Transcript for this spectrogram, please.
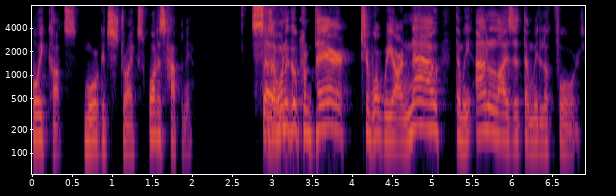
boycotts, mortgage strikes. What is happening? So I want to go from there to what we are now. Then we analyze it. Then we look forward.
